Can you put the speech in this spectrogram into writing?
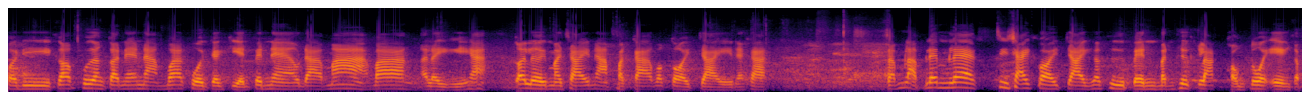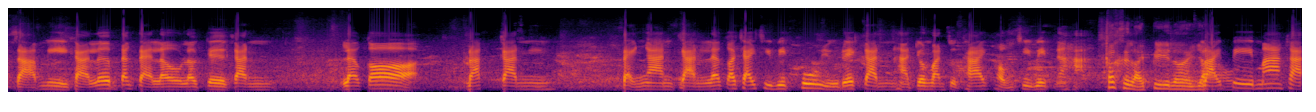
พอดีก็เพื่อนก็แนะนำว่าควรจะเขียนเป็นแนวดราม่าบ้างอะไรอย่างนี้ค่ะก็เลยมาใช้นามปากกาว่ากอยใจนะคะ สำหรับเล่มแรกที่ใช้กอยใจก็คือเป็นบันทึกรักของตัวเองกับสามีค่ะ เริ่มตั้งแต่เราเราเจอกัน แล้วก็รักกันแต่งงานกันแล้วก็ใช้ชีวิตคู่อยู่ด้วยกันค่ะจนวันสุดท้ายของชีวิตนะคะก็คือหลายปีเลยวหลายปีมากค่ะ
